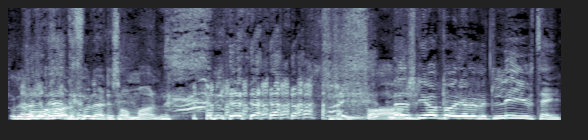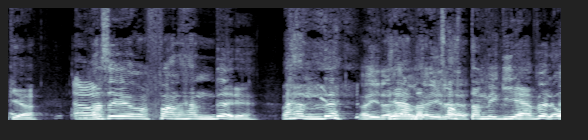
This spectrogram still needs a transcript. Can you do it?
Du får vara halvfull här till sommaren. Fy fan. När ska jag börja med mitt liv tänker jag. Alltså vad fan händer? Vad hände? Jag gillar det här, Jävla jag gillar det. tattamyggjävel. Åh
